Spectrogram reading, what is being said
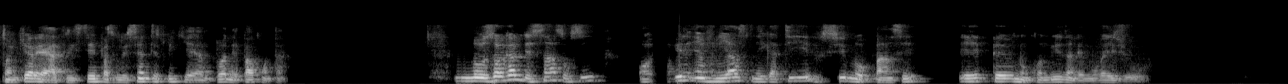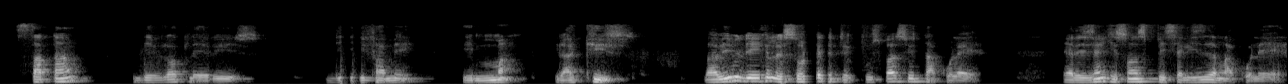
ton cœur est attristé parce que le Saint-Esprit qui est en toi n'est pas content. Nos organes de sens aussi ont une influence négative sur nos pensées et peuvent nous conduire dans les mauvais jours. Satan développe les ruses, diffamer, il ment, il accuse. La Bible dit que le soleil ne te pousse pas sur ta colère. Il y a des gens qui sont spécialisés dans la colère.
